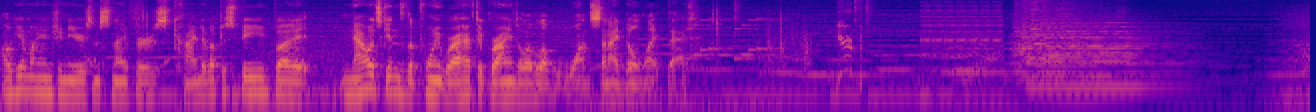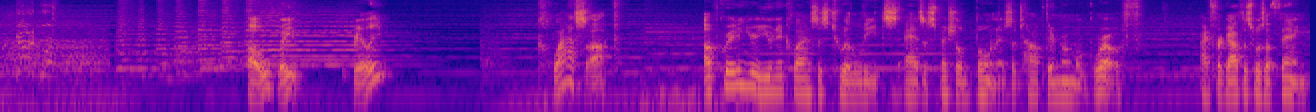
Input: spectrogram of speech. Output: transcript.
I'll get my engineers and snipers kind of up to speed, but now it's getting to the point where I have to grind to level up once, and I don't like that. Oh, wait. Really? Class up. Upgrading your unit classes to elites adds a special bonus atop their normal growth. I forgot this was a thing.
